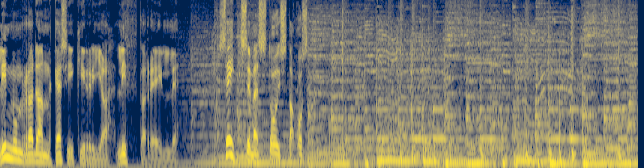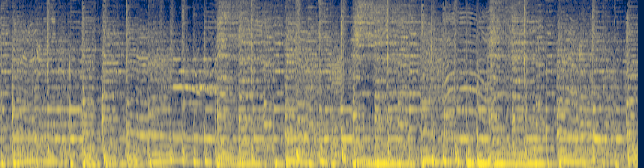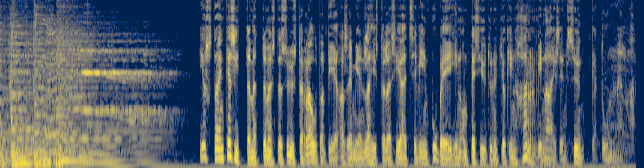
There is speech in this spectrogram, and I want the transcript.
Linnunradan käsikirja liftareille. 17 osa. Jostain käsittämättömästä syystä rautatieasemien lähistöllä sijaitseviin pubeihin on pesiytynyt jokin harvinaisen synkkä tunnelma.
